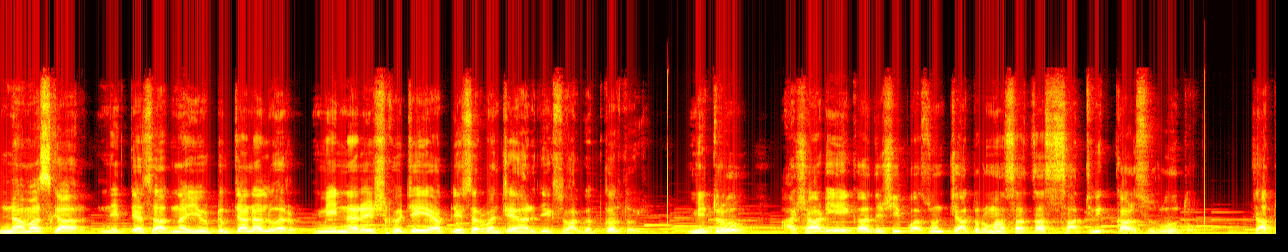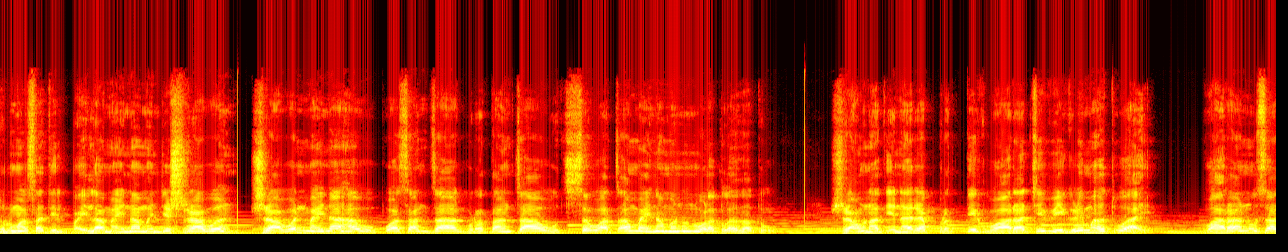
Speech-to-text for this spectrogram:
नमस्कार नित्य साधना यूट्यूब चॅनलवर मी नरेश खोचे आपले सर्वांचे हार्दिक स्वागत करतोय. मित्रो आषाढी एकादशी पासून चातुर्मासाचा सात्विक काळ सुरू होतो. चातुर्मासातील पहिला महिना म्हणजे श्रावण. श्रावण महिना हा उपवासांचा व्रतांचा उत्सवाचा महिना म्हणून ओळखला जातो. श्रावणात येणाऱ्या प्रत्येक वाराचे वेगळे महत्त्व आहे. वारानुसार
